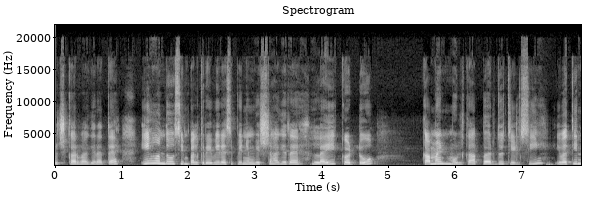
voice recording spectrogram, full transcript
ರುಚಿಕರವಾಗಿರುತ್ತೆ. ಈ ಒಂದು ಸಿಂಪಲ್ ಗ್ರೇವಿ ರೆಸಿಪಿ ನಿಮ್ಗೆ ಇಷ್ಟ ಆಗಿದ್ರೆ ಲೈಕ್ ಕೊಟ್ಟು ಕಮೆಂಟ್ ಮೂಲಕ ಬರೆದು ತಿಳಿಸಿ. ಇವತ್ತಿನ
